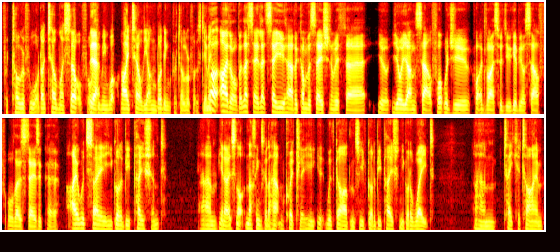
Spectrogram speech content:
photographer, what would I tell myself, or Yeah. do you mean what I tell young budding photographers? Do you mean? Well, either or. But let's say let's say you have a conversation with uh, your your young self. What would you what advice would you give yourself all those days ago? I would say you've got to be patient. Um, you know, it's not nothing's going to happen quickly with gardens. You've got to be patient. You've got to wait. Um, take your time.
